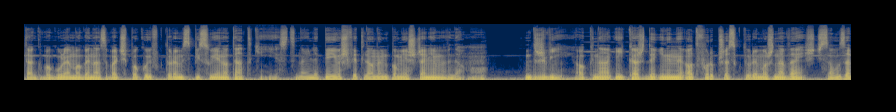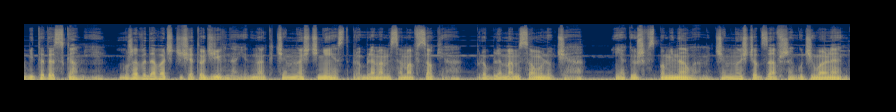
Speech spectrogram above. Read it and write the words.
tak w ogóle mogę nazwać pokój, w którym spisuję notatki, jest najlepiej oświetlonym pomieszczeniem w domu. Drzwi, okna i każdy inny otwór, przez który można wejść, są zabite deskami. Może wydawać ci się to dziwne, jednak ciemność nie jest problemem sama w sobie. Problemem są ludzie. Jak już wspominałem, ciemność od zawsze budziła lęk,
